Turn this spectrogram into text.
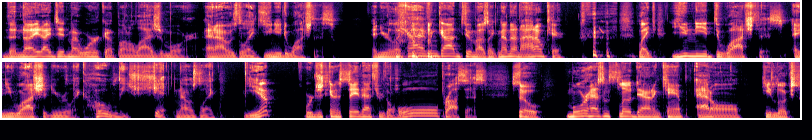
the night I did my workup on Elijah Moore, and I was like, "You need to watch this." And you're like, "I haven't gotten to him." I was like, "No, no, no, I don't care." like, you need to watch this, and you watched it, and you were like, "Holy shit!" And I was like, "Yep, we're just gonna say that through the whole process." So Moore hasn't slowed down in camp at all. He looks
